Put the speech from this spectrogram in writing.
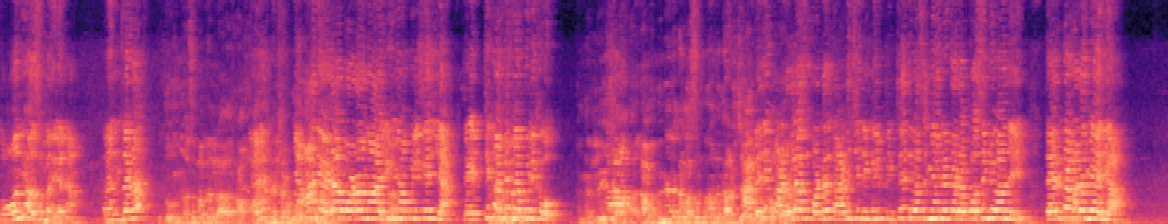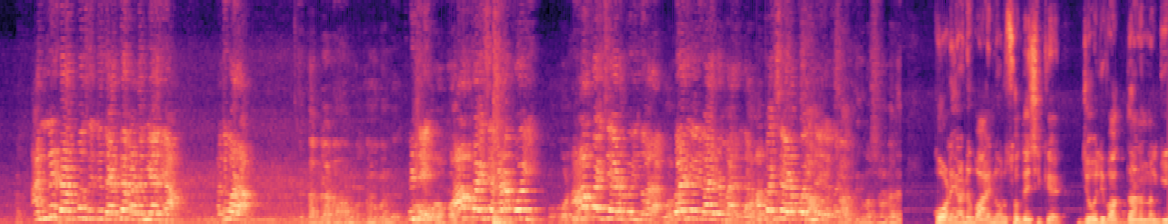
തോന്നിയ ദിവസം പറയാനാ നമുക്ക് ഞാൻ എടാ പോടാന്ന് ആരും ഞാൻ വിളിക്കില്ല തെറ്റ് കണ്ടു ഞാൻ വിളിക്കൂ? അവർ കടലാസ് കൊണ്ട് കാണിച്ചില്ലെങ്കിൽ പിറ്റേ ദിവസം ഞാൻ ഡെപ്പോസിറ്റ് വന്ന് തരേണ്ട കടമയാരിയാ അന്റെ ഡെപ്പോസിറ്റ് തരേണ്ട കടമയാരിയാ അത് പറ. ആ പൈസ എവിടെ പോയി? ആ പൈസ എവിടെ പോയി എന്ന് പറ. വേറെ ഒരു കാര്യം പറഞ്ഞ ആ പൈസ എവിടെ പോയി കോളയാട് വായനൂർ സ്വദേശിക്ക് ജോലി വാഗ്ദാനം നൽകി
